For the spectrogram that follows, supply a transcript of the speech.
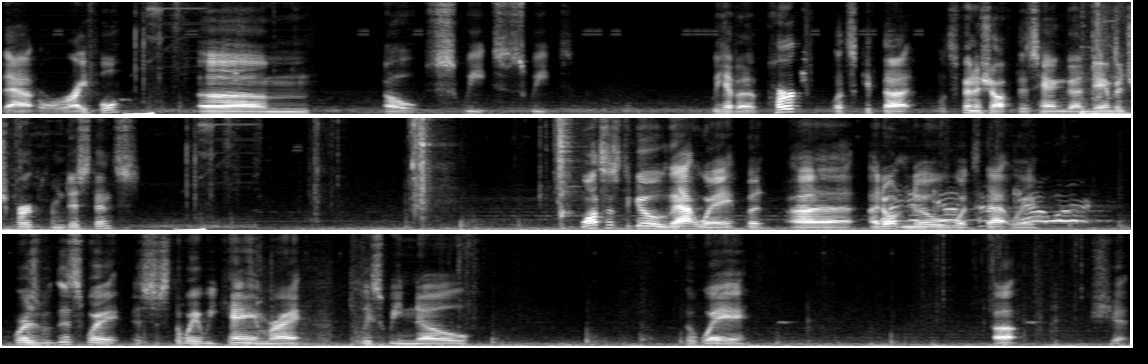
that rifle. Um, oh, sweet, sweet. We have a perk. Let's get that. Let's finish off this handgun damage perk from distance. Wants us to go that way, but uh, I don't know what's that way. Whereas this way, it's just the way we came, right? At least we know the way. Oh, shit.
